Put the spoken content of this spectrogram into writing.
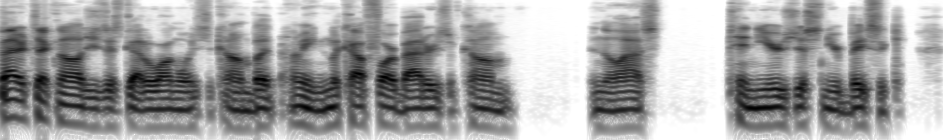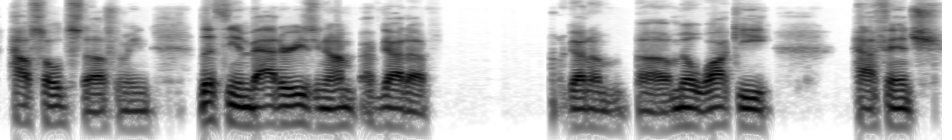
battery technology just got a long ways to come. But I mean, look how far batteries have come in the last 10 years just in your basic household stuff. I mean, lithium batteries, you know, i have got a, I've got a, a, Milwaukee half inch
